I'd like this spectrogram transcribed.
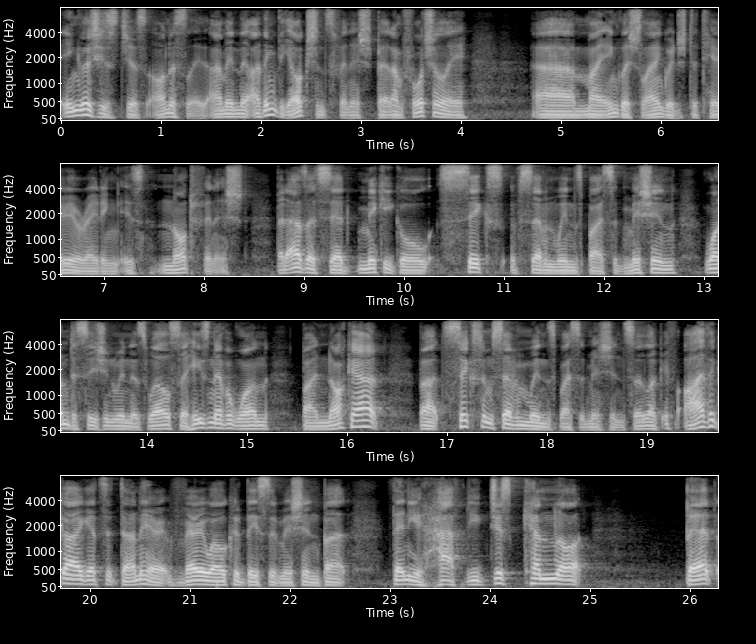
English is just honestly, I mean, I think the auction's finished, but unfortunately, uh, my English language deteriorating is not finished. But as I said, Mickey Gall, six of seven wins by submission, one decision win as well. So he's never won by knockout but six from seven wins by submission. So look, if either guy gets it done here, it very well could be submission, but then you have you just cannot bet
